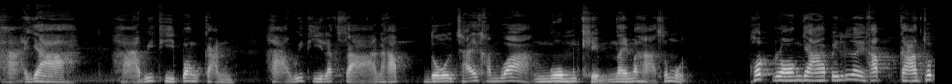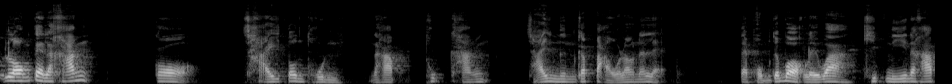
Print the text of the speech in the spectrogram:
หายา หาวิธีป้องกัน หาวิธีรักษานะครับ โดยใช้คำว่างมเข็มในมหาสมุทรทดลองยาไปเรื่อยครับ การทดลองแต่ละครั้ง ก็ใช้ต้นทุนนะครับ ทุกครั้งใช้เงินกระเป๋าเรานั่นแหละ แต่ผมจะบอกเลยว่าคลิปนี้นะครับ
